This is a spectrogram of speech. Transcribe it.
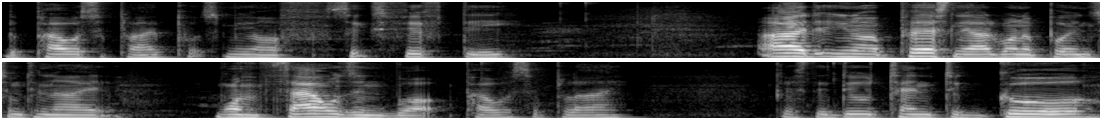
the power supply puts me off. 650. I'd, you know, personally, I'd want to put in something like 1000 watt power supply because they do tend to go.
